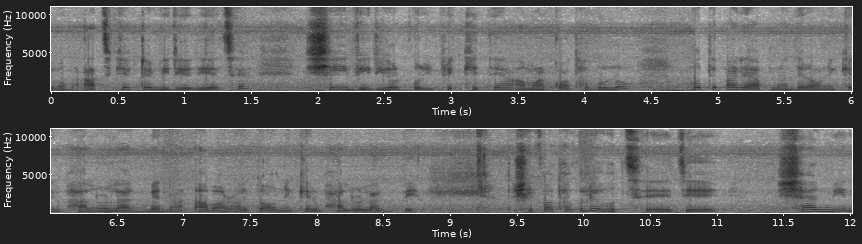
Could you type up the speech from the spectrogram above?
এবং আজকে একটা ভিডিও দিয়েছে। সেই ভিডিওর পরিপ্রেক্ষিতে আমার কথাগুলো হতে পারে আপনাদের অনেকের ভালো লাগবে না, আবার হয়তো অনেকের ভালো লাগবে। তো সেই কথাগুলো হচ্ছে যে, শারমিন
